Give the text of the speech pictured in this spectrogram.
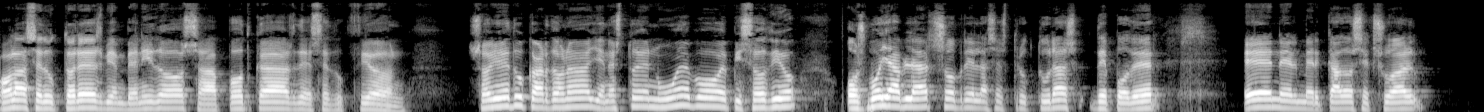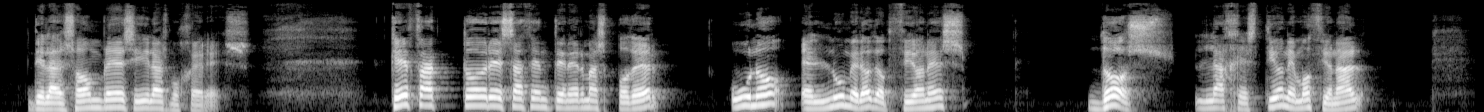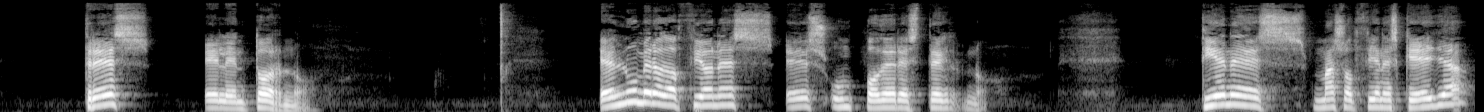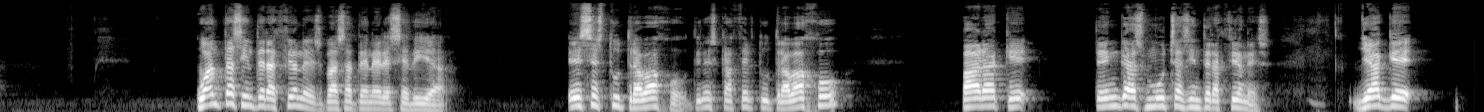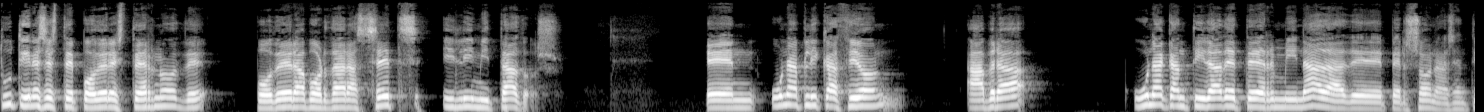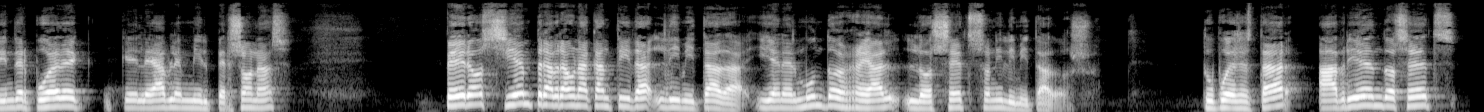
Hola seductores, bienvenidos a Podcast de Seducción. Soy Edu Cardona y en este nuevo episodio os voy a hablar sobre las estructuras de poder en el mercado sexual de los hombres y las mujeres. ¿Qué factores hacen tener más poder? Uno, el número de opciones. Dos, la gestión emocional. Tres, el entorno. El número de opciones es un poder externo. ¿Tienes más opciones que ella? ¿Cuántas interacciones vas a tener ese día? Ese es tu trabajo. Tienes que hacer tu trabajo para que tengas muchas interacciones. Ya que tú tienes este poder externo de poder abordar a sets ilimitados. En una aplicación habrá una cantidad determinada de personas. En Tinder puede que le hablen mil personas, pero siempre habrá una cantidad limitada y en el mundo real los sets son ilimitados. Tú puedes estar abriendo sets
